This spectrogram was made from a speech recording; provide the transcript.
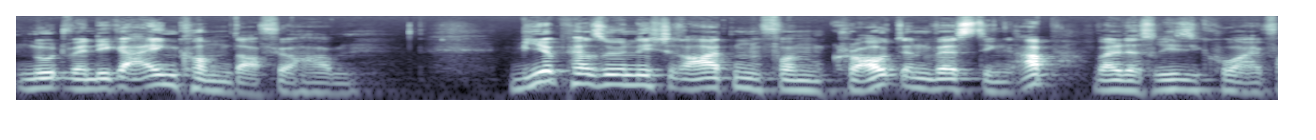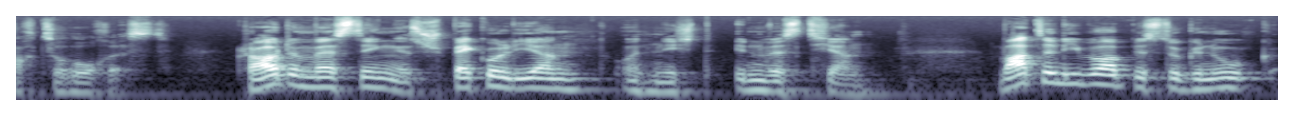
notwendige Einkommen dafür haben. Wir persönlich raten vom Crowd-Investing ab, weil das Risiko einfach zu hoch ist. Crowd-Investing ist spekulieren und nicht investieren. Warte lieber, bis du genug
